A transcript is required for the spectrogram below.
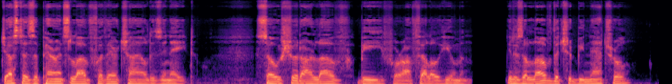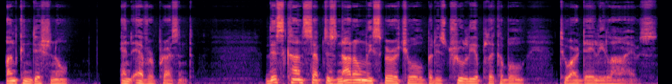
Just as a parent's love for their child is innate, so should our love be for our fellow human. It is a love that should be natural, unconditional, and ever present. This concept is not only spiritual, but is truly applicable to our daily lives.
